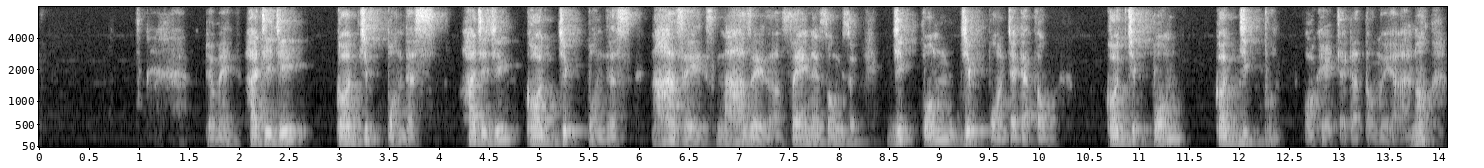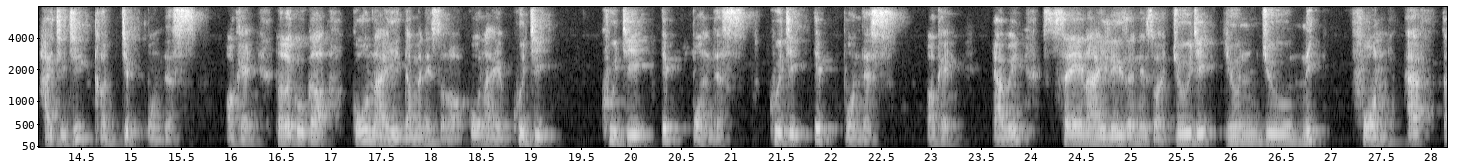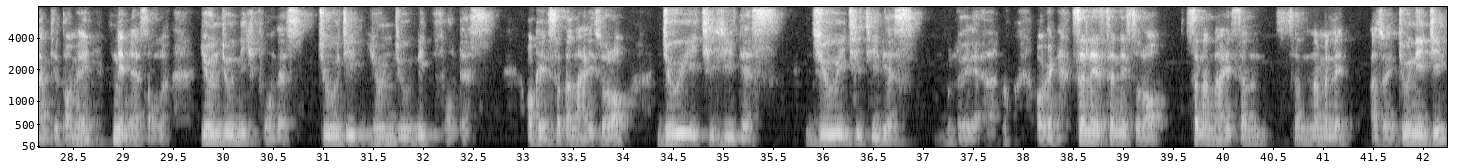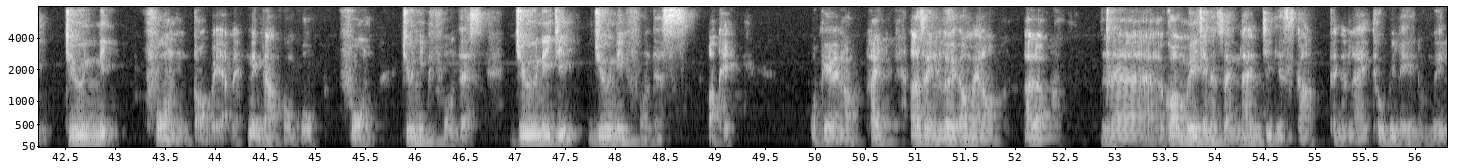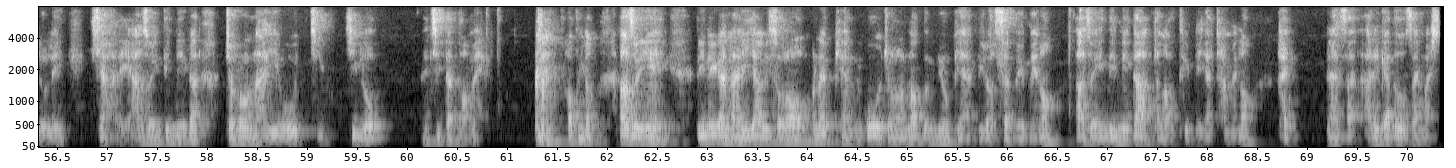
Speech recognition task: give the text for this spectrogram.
表明、八時50本です。8時50本です。なぜ、なぜだ、せね、そんす。十本、十本、じゃだと。五十本、五十本。OK、じゃだとのやの。八時50本です。OK。ただこが、校内ためにその、校内九時、九時一本です。kuji ippon desu. Okay. Yabi, senai reason is juji yunju nik fon. F tan chito me ni ne so la. Yunju nik fon desu. Juji yunju nik fon desu. Okay, satanai so lo. Juichi ji desu. Juichi ji desu. Okay, sunny sunny solo, sun and I sun, sun nominate as a juniji, junic phone, Tobiam, Ninga Kongo, phone, junic phone des, juniji, junic phone des. Okay. okay တယ်နော် right အဲ့ဆိုရင်လွယ်ကောင်းမယ်နော်အဲ့တော့အကောမေးချင်တယ်ဆိုရင် 90 days ကဘယ်နှလိုက်ထိုးပြီလေလို့မေးလို့လေရတယ်အဲဆိုရင်ဒီနေ့ကကျွန်တော်နိုင်ရီကိုကြည့်ကြည့်လို့ကြည့်တတ်ပါမယ်ဟုတ်ပြီနော်အဲဆိုရင်ဒီနေ့ကနိုင်ရီရပြီဆိုတော့မနေ့ပြန်ကိုကျွန်တော်နောက်တစ်မျိုးပြန်ပြီးတော့ဆက်ပေးမယ်နော်အဲဆိုရင်ဒီနေ့ကတလောက်ထိပြရထားမယ်နော်ဟိုက်လာစားအရီဂါတိုဂိုဇိုင်မတ်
